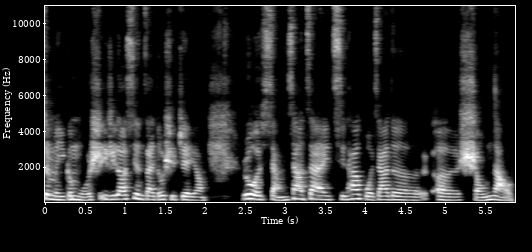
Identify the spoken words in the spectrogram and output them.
这么一个模式，一直到现在都是这样。如果想一下，在其他国家的呃首脑，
